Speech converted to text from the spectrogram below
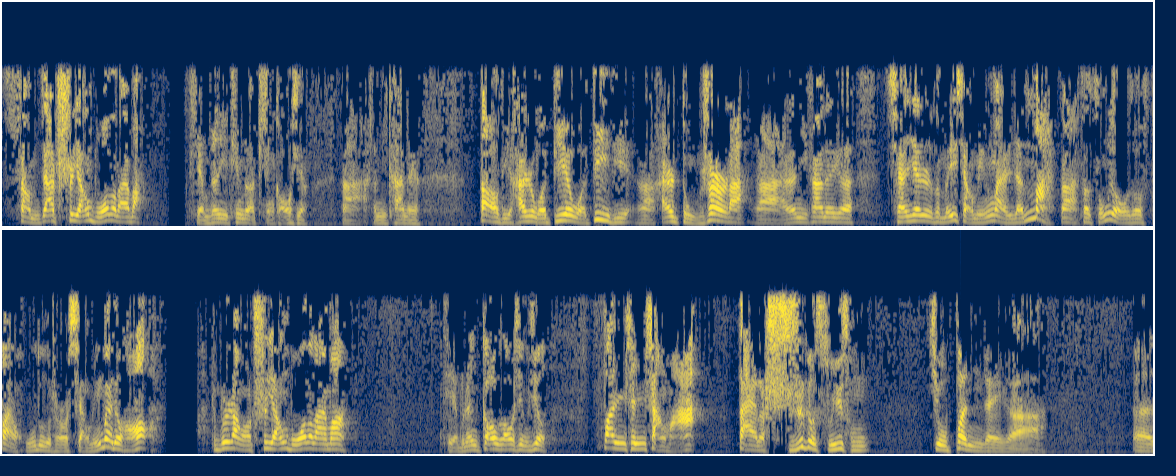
上我们家吃羊脖子来吧。铁木真一听这挺高兴啊，说你看这个。到底还是我爹我弟弟啊，还是懂事的啊？你看那个前些日子没想明白，人嘛啊，他总有犯糊涂的时候，想明白就好。这不是让我吃羊脖子来吗？铁木真高高兴兴翻身上马，带了十个随从，就奔这个呃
